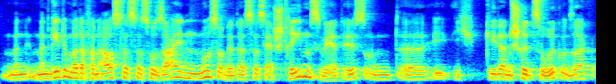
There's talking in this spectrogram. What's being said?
Man, man geht immer davon aus, dass das so sein muss oder dass das erstrebenswert ist. Und äh, ich gehe dann einen Schritt zurück und sage,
